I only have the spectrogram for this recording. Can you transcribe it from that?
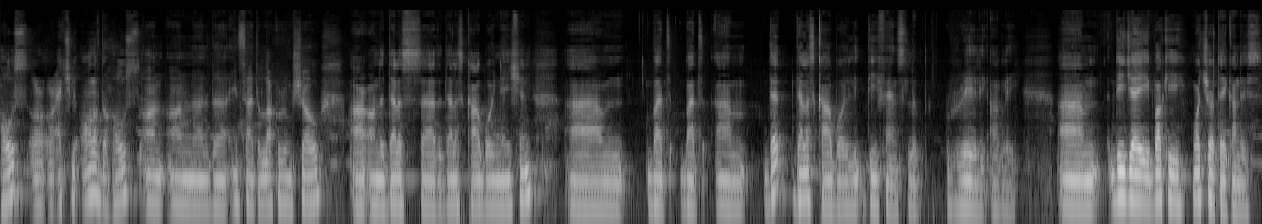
hosts or, or actually all of the hosts on on uh, the inside the locker room show are on the Dallas uh, the Dallas Cowboy Nation um, but but um, that Dallas Cowboy defense looked really ugly um, DJ Bucky what's your take on this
